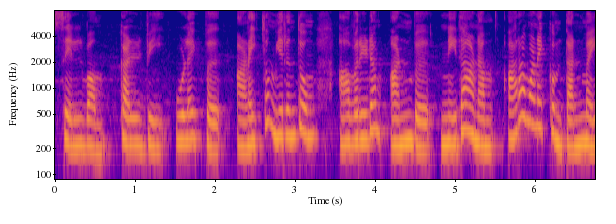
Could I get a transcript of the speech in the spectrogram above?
செல்வம் கல்வி உழைப்பு அனைத்தும் இருந்தும் அவரிடம் அன்பு நிதானம் அரவணைக்கும் தன்மை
